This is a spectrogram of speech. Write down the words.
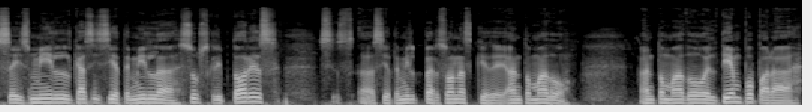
6 mil, casi 7 mil uh, suscriptores, a 7 mil personas que han tomado han tomado el tiempo para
